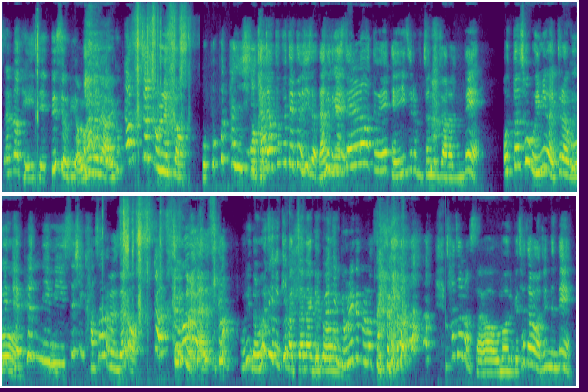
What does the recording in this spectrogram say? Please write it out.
샐러데이지의 뜻을 우리 얼마 전에 알고 깜짝 놀랐어. 뭐 풋풋한 시절? 어, 가장 풋풋했던 시절. 나는 그게- 그냥 샐러드에 데이즈를 붙였는 줄 알았는데 어떤 속 의미가 있더라고. 그게 대표님이 쓰신 가사라면서요? 그거를 알고 우리 너무 재밌게 봤잖아 그거. 대표님 노래도 불렀어요. 찾아봤어요. 음원 그 찾아봐가지고 했는데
